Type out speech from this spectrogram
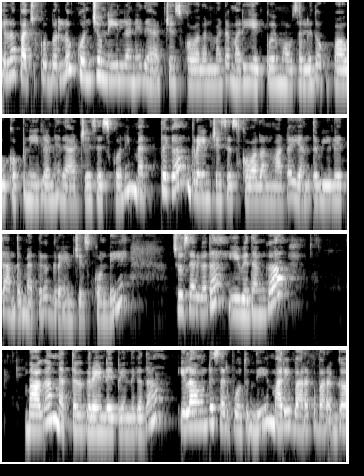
ఇలా పచ్చి కొబ్బరిలో కొంచెం నీళ్ళు అనేది యాడ్ చేసుకోవాలన్నమాట. మరీ ఎక్కువ అవసరం లేదు. ఒక పావు కప్పు నీళ్ళు అనేది యాడ్ చేసేసుకొని మెత్తగా గ్రైండ్ చేసేసుకోవాలన్నమాట. ఎంత వీలైతే అంత మెత్తగా గ్రైండ్ చేసుకోండి. చూసారు కదా? ఈ విధంగా బాగా మెత్తగా గ్రైండ్ అయిపోయింది కదా? ఇలా ఉంటే సరిపోతుంది. మరీ బరక బరకగా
